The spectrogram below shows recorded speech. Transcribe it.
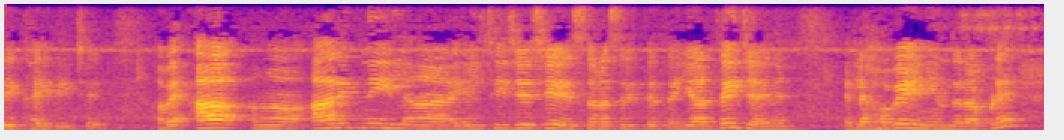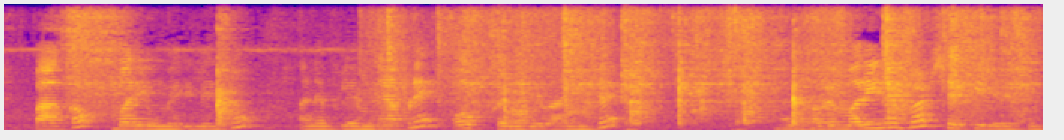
દેખાઈ રહી છે. હવે આ આ રીતની એલચી જે છે એ સરસ રીતે તૈયાર થઈ જાય ને, એટલે હવે એની અંદર આપણે પાકપ મરી ઉમેરી લઈશું અને ફ્લેમને આપણે ઓફ કરી દેવાની છે. અને હવે મરીને પણ શેકી લઈશું.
